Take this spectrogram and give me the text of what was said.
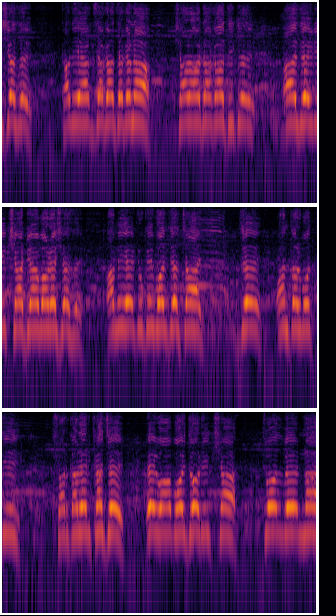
এসেছে। খালি এক জায়গা থেকে না, সারা ঢাকা থেকে আজ এই রিক্সা ড্রাইভার এসেছে। আমি এইটুকুই বলতে চাই যে অন্তর্বর্তী সরকারের কাছে এই অবৈধ রিক্সা চলবে না।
